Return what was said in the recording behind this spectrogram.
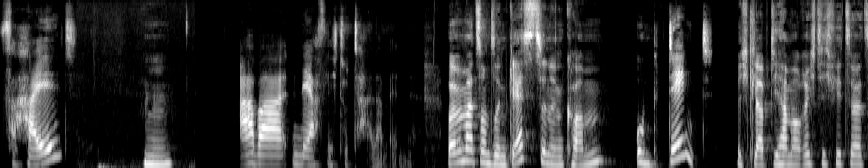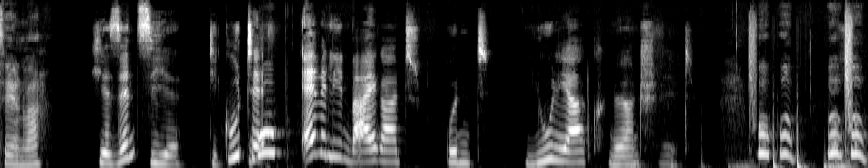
verheilt, aber nervlich total am Ende. Wollen wir mal zu unseren Gästinnen kommen? Unbedingt. Ich glaube, die haben auch richtig viel zu erzählen, wa? Hier sind sie, die gute Wupp. Evelyn Weigert und Julia Knörnschild. Wupp, wupp, wupp, wupp.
